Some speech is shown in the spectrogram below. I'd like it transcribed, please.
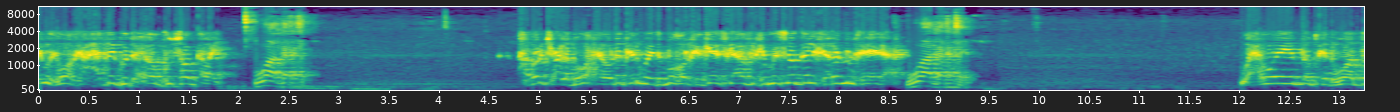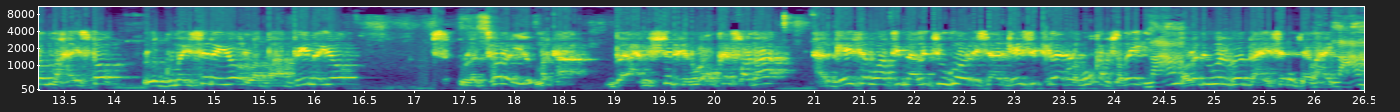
iminka waa ka cadday gudxoog ku soo galay. Waa garta. Habar jeclaba waxay odhan kari weyda boqorka geeska afrika ma soo geli karo dhulkayaga waa gartay waxa weeye dadkan waa dad la haysto la gumaysanayo la baabiinayo la tolayo. Marka mushtarigan wuxuu ka socdaa hargeysa waa ti maalintii ugu horreysay hargeysa kilaab lagu qabsaday. Nacam. qoladii weligood ba haysanaysa lahayd nacam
